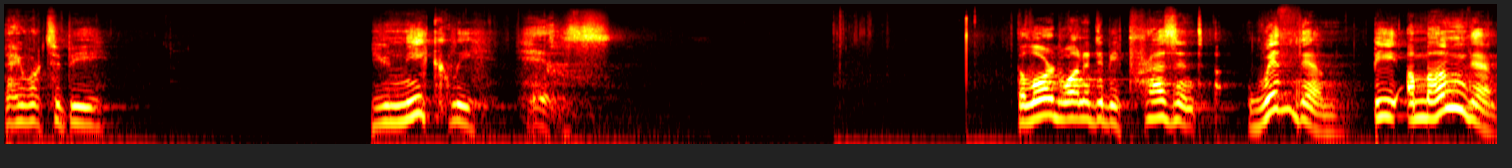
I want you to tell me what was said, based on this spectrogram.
They were to be uniquely His. The Lord wanted to be present with them, be among them.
